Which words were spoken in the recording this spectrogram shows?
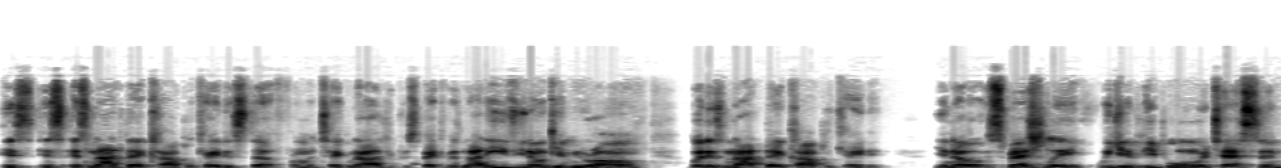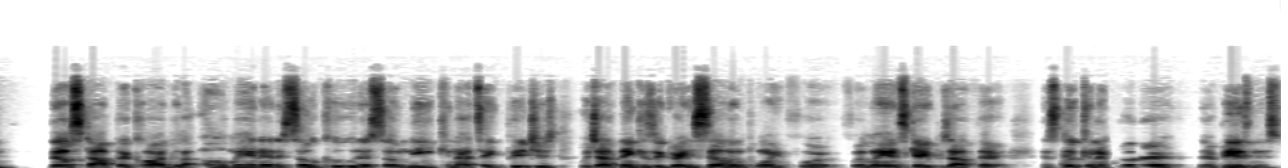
it's, it's, it's not that complicated stuff from a technology perspective. It's not easy, don't get me wrong, but it's not that complicated. You know, especially we get people when we're testing, they'll stop their car and be like, oh man, that is so cool, that's so neat. Can I take pictures? Which I think is a great selling point for, for landscapers out there that's looking to grow their, their business.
